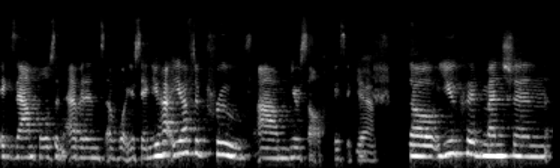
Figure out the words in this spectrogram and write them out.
examples and evidence of what you're saying. You have you have to prove um, yourself, basically. Yeah. So you could mention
